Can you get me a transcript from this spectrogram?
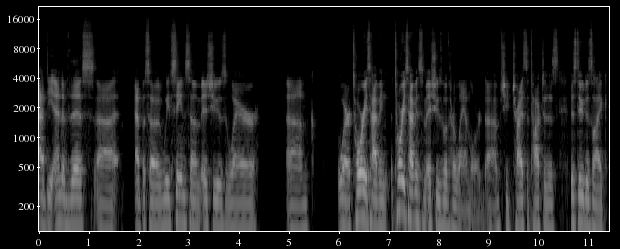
at the end of this uh, episode, we've seen some issues where um, where Tori's having Tori's having some issues with her landlord. Um, she tries to talk to this this dude is like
